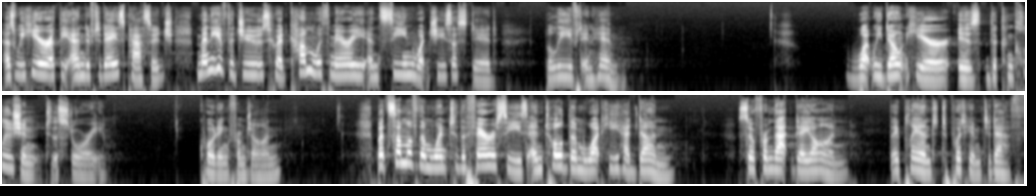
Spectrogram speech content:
As we hear at the end of today's passage, many of the Jews who had come with Mary and seen what Jesus did believed in him. What we don't hear is the conclusion to the story. Quoting from John. But some of them went to the Pharisees and told them what he had done. So from that day on, they planned to put him to death.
